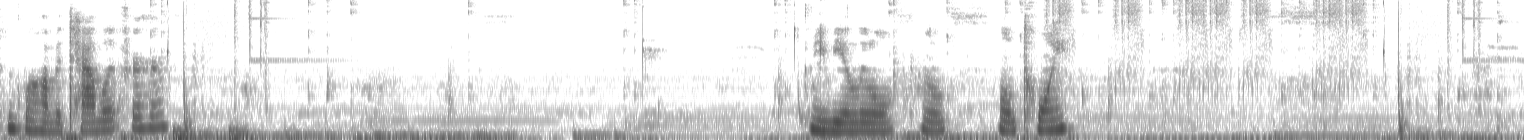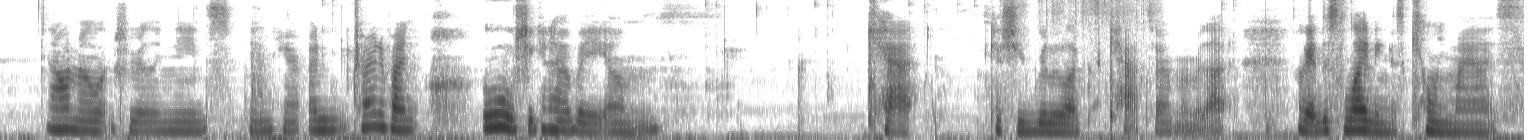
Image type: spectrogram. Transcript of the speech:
I think we'll have a tablet for her. Maybe a little little little toy. I don't know what she really needs in here. I'm trying to find. Ooh, she can have a um cat because she really likes cats. I remember that. Okay, this lighting is killing my eyes.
